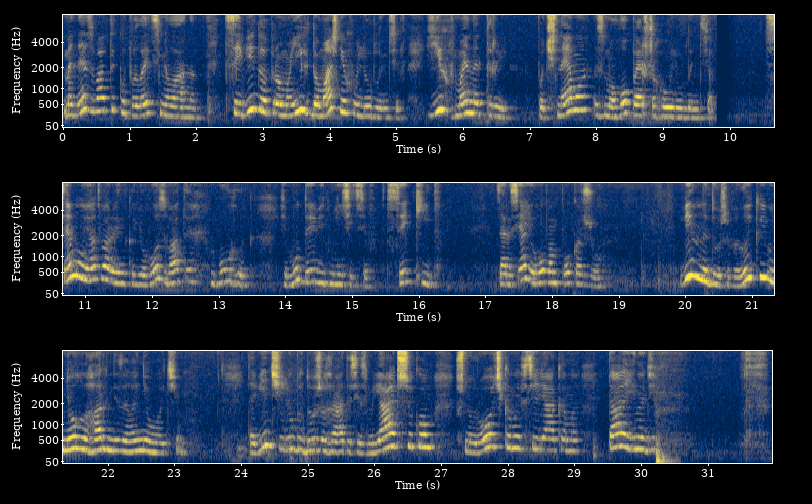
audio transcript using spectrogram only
Мене звати Копилець Мілана. Це відео про моїх домашніх улюбленців. Їх в мене три. Почнемо з мого першого улюбленця. Це моя тваринка, його звати Вуглик. Йому 9 місяців. Це кіт. Зараз я його вам покажу. Він не дуже великий, у нього гарні зелені очі. Та він ще любить дуже гратися з м'ячиком, шнурочками всілякими, та іноді,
